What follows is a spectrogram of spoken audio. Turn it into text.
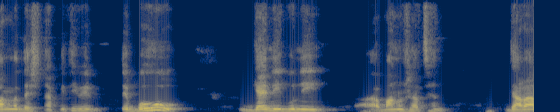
বাংলাদেশ না, পৃথিবীতে বহু জ্ঞানী গুণী মানুষ আছেন যারা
